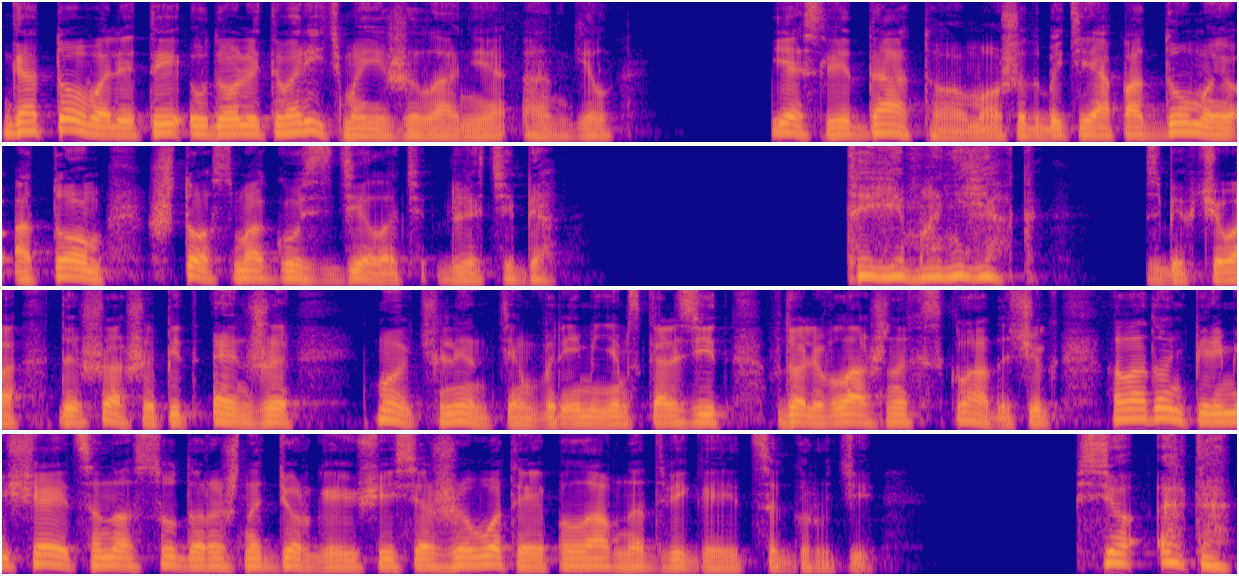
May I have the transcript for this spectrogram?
готова ли ты удовлетворить мои желания, ангел? Если да, то, может быть, я подумаю о том, что смогу сделать для тебя. Ты маньяк, сбивчиво дыша шипит Энджи. Мой член тем временем скользит вдоль влажных складочек, а ладонь перемещается на судорожно дергающийся живот и плавно двигается к груди. «Все это...»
